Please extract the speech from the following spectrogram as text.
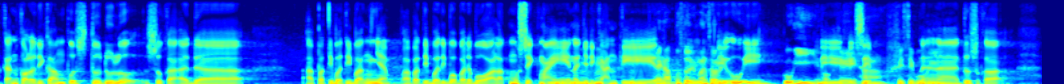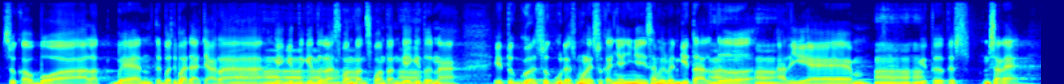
kan kalau di kampus tuh dulu suka ada apa tiba-tiba nyap apa tiba-tiba pada bawa alat musik main aja di kantin. Eh, kampus lu di mana, sorry? Di UI. UI, Di oke. Visip. Ah, Visip UI. Nah, itu suka suka bawa alat band tiba-tiba ada acara Ah, kayak gitu gitulah ah, spontan-spontan kayak gitu. Nah, itu gue su- udah mulai suka nyanyi-nyanyi sambil main gitar tuh. ah. R.E.M. Ah, ah. gitu. Terus misalnya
